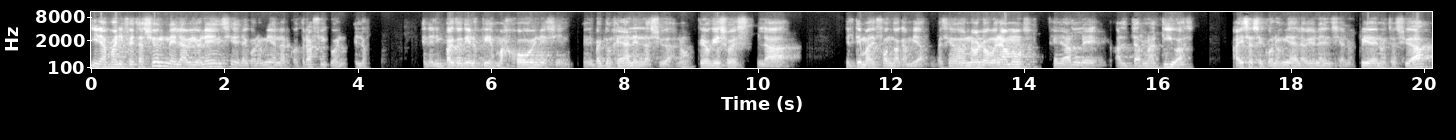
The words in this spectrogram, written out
Y la manifestación de la violencia de la economía del narcotráfico en, el impacto que tienen los pibes más jóvenes y en, el impacto en general en la ciudad. ¿no? Creo que eso es la, el tema de fondo a cambiar. Que no, logramos generarle alternativas a esas economías de la violencia los pibes de nuestra ciudad.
